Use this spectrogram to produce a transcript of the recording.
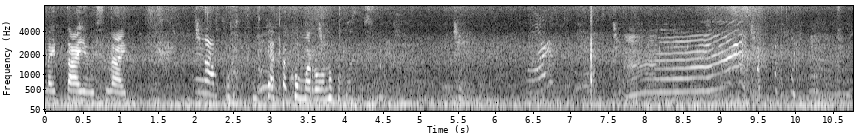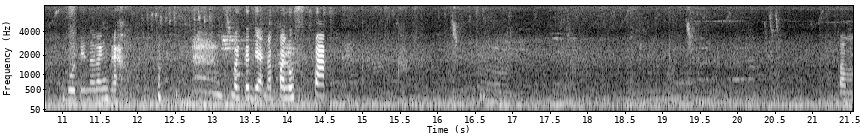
slide tayo, slide. Nga po, hindi yata ako marunong Buti na lang daw. Magtadya na paluspak. Mm.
